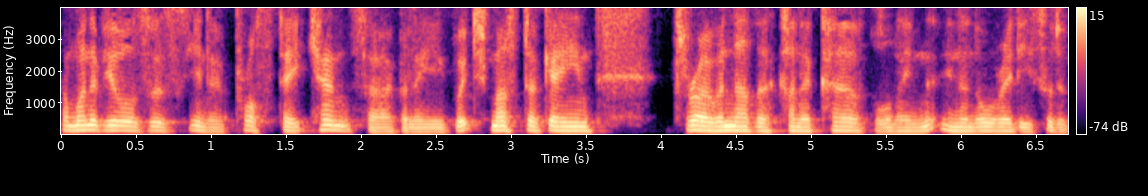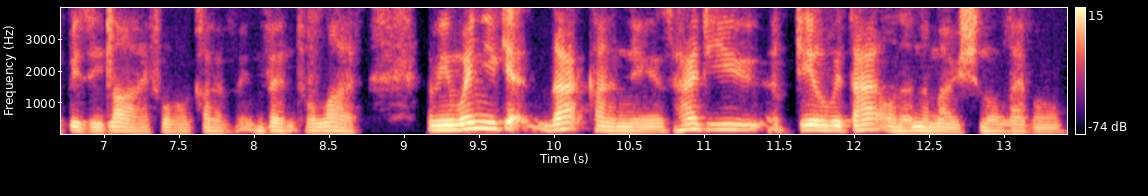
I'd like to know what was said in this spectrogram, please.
And one of yours was, you know, prostate cancer, I believe, which must have gained throw another kind of curveball in, in an already sort of busy life or kind of eventful life. I mean, when you get that kind of news, how do you uh, deal with that on an emotional level?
